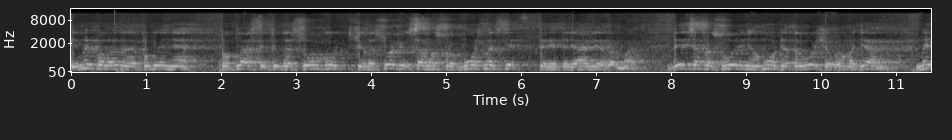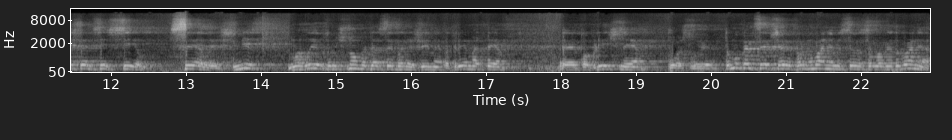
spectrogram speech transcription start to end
І ми е, повинні покласти філософію, філософію самоспроможності територіальних громад. Йдеться про створення умов для того, щоб громадяни, мешканці сіл, селищ, міст могли в зручному для себе режимі отримати е, публічні послуги. Тому концепція реформування місцевого самоврядування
